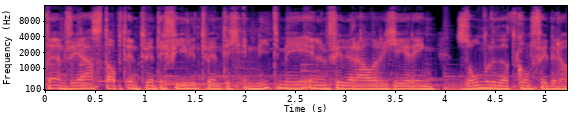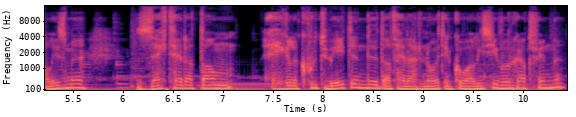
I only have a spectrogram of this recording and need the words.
de N-VA stapt in 2024 niet mee in een federale regering zonder dat confederalisme, zegt hij dat dan eigenlijk goed wetende dat hij daar nooit een coalitie voor gaat vinden?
